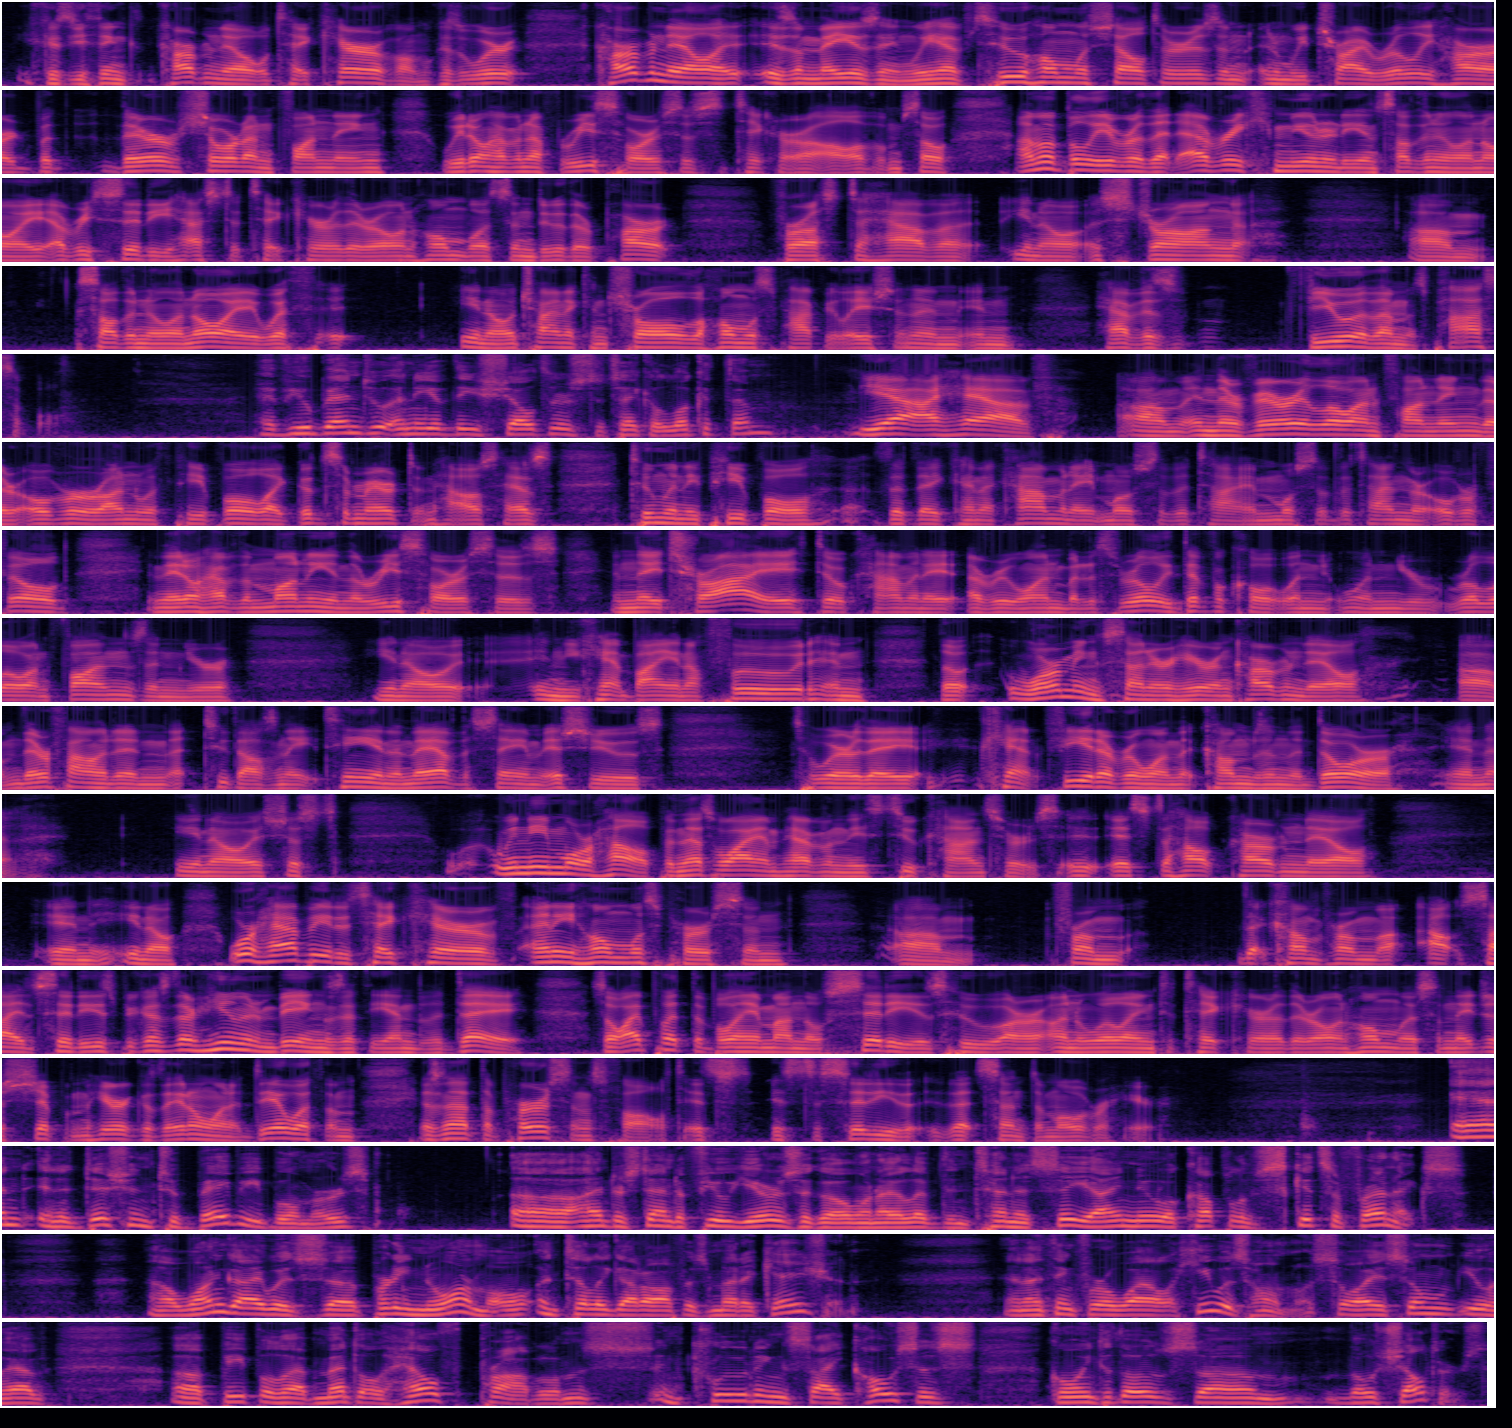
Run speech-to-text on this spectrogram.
because you think Carbondale will take care of them because we're Carbondale is amazing. We have two homeless shelters and, and we try really hard, but they're short on funding. We don't have enough resources to take care of all of them. So I'm a believer that every community in Southern Illinois, every city has to take care of their own homeless and do their part for us to have a you know a strong um, Southern Illinois with you know, trying to control the homeless population and, and have as few of them as possible. Have you been to any of these shelters to take a look at them? Yeah, I have. Um, and they're very low on funding. They're overrun with people. Like Good Samaritan House has too many people that they can accommodate most of the time. Most of the time, they're overfilled, and they don't have the money and the resources. And they try to accommodate everyone, but it's really difficult when when you're real low on funds and you're you know, and you can't buy enough food. And the warming center here in Carbondale, um, they're founded in 2018, and they have the same issues to where they can't feed everyone that comes in the door. And, you know, it's just, we need more help. And that's why I'm having these two concerts. It, it's to help Carbondale. And, you know, we're happy to take care of any homeless person um, from that come from uh, outside cities because they're human beings at the end of the day. So I put the blame on those cities who are unwilling to take care of their own homeless and they just ship them here because they don't want to deal with them. It's not the person's fault. It's it's the city that, that sent them over here. And in addition to baby boomers, uh, I understand a few years ago when I lived in Tennessee, I knew a couple of schizophrenics. Uh, one guy was uh, pretty normal until he got off his medication and I think for a while he was homeless. So I assume you have uh, people who have mental health problems, including psychosis, going to those um, those shelters.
